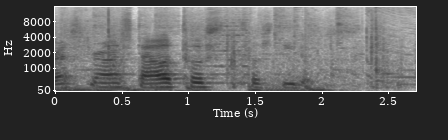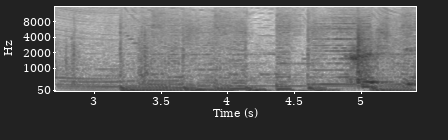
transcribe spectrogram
Restaurant style toast Tostitos. Crispy.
